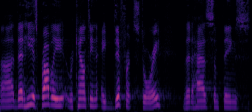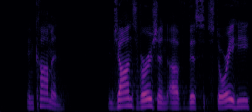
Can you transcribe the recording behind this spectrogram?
uh, that he is probably recounting a different story that has some things in common. In John's version of this story, he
